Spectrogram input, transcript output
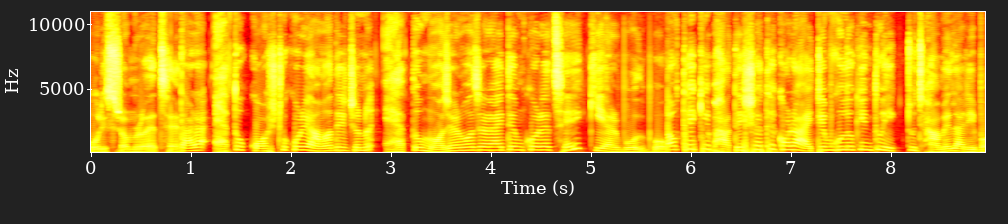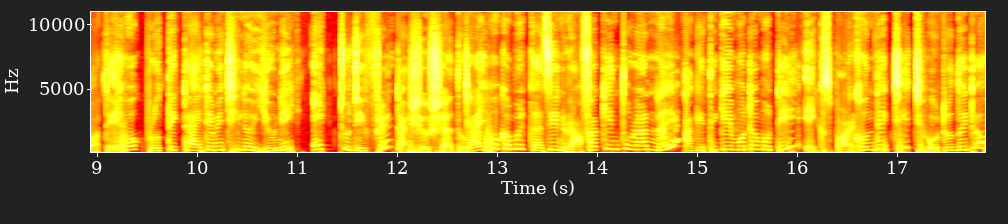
পরিশ্রম রয়েছে। তারা এত কষ্ট করে আমাদের জন্য এত মজার মজার আইটেম করেছে, কি আর বলব? তাও থেকে ভাতের সাথে করা আইটেমগুলো কিন্তু একটু ঝামেলারই বটে। হোক, প্রত্যেকটা আইটেমই ছিল ইউনিক একটু ডিফারেন্ট আর সুস্বাদু। যাই হোক, আমার কাজিন রাফা কিন্তু রান্নায় আগে থেকেই মোটামুটি এক্সপার্ট এখন দেখছি ছোট দুইটাও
